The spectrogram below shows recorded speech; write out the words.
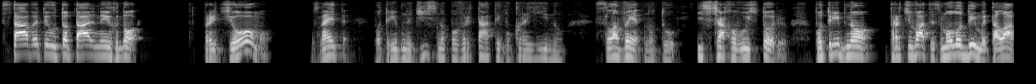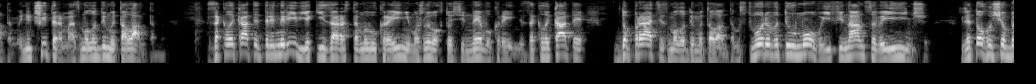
ставити у тотальний ігнор. При цьому. Знаєте, потрібно дійсно повертати в Україну славетну ту і шахову історію. Потрібно працювати з молодими талантами, не читерами, а з молодими талантами. Закликати тренерів, які зараз там і в Україні, можливо, хтось і не в Україні, закликати до праці з молодими талантами, створювати умови і фінансові, і інші. Для того, щоб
